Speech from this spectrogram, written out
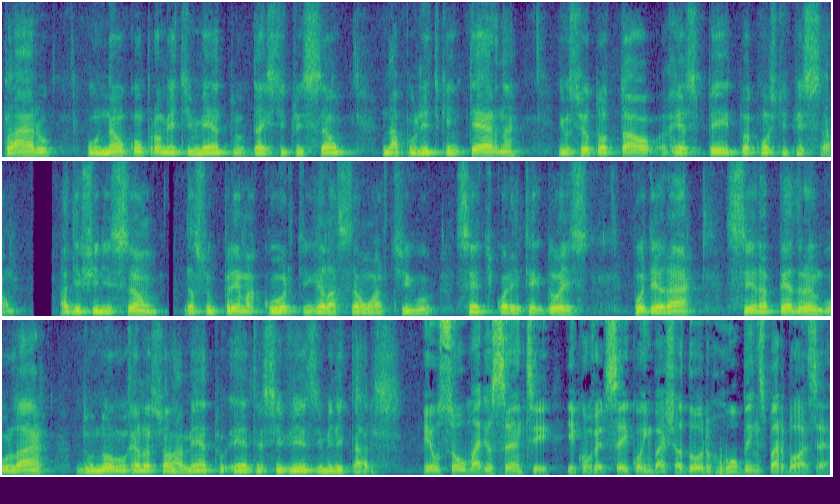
claro o não comprometimento da instituição na política interna e o seu total respeito à Constituição. A definição da Suprema Corte em relação ao artigo 142 poderá ser a pedra angular do novo relacionamento entre civis e militares. Eu sou Mário Santi e conversei com o embaixador Rubens Barbosa.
